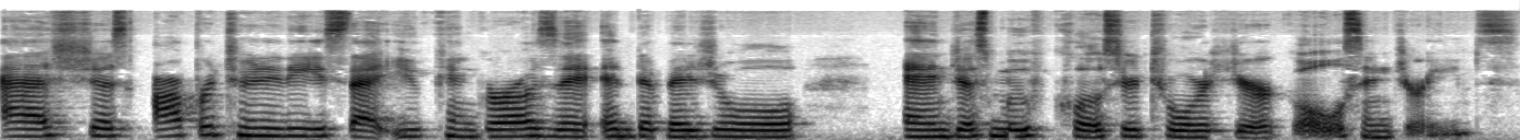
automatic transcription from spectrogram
as just opportunities that you can grow as an individual and just move closer towards your goals and dreams.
